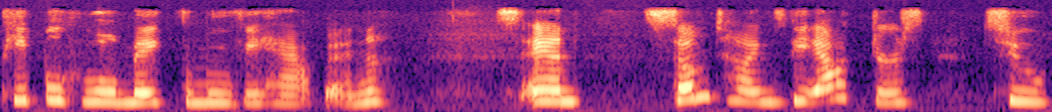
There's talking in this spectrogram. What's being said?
people who will make the movie happen. And sometimes the actors to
